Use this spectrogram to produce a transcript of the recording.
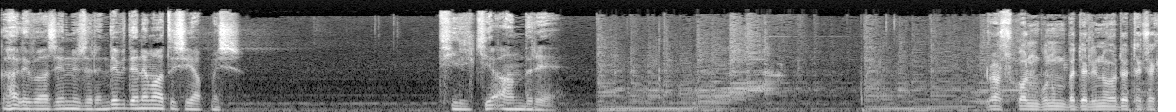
Galiba senin üzerinde bir deneme atışı yapmış. Tilki Andre. Raskol bunun bedelini ödetecek.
